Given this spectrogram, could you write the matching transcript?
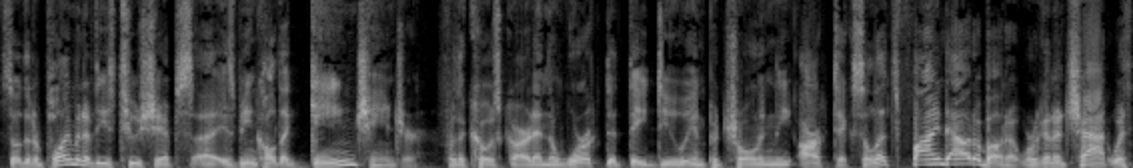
So the deployment of these two ships uh, is being called a game changer for the Coast Guard and the work that they do in patrolling the Arctic. So let's find out about it. We're going to chat with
